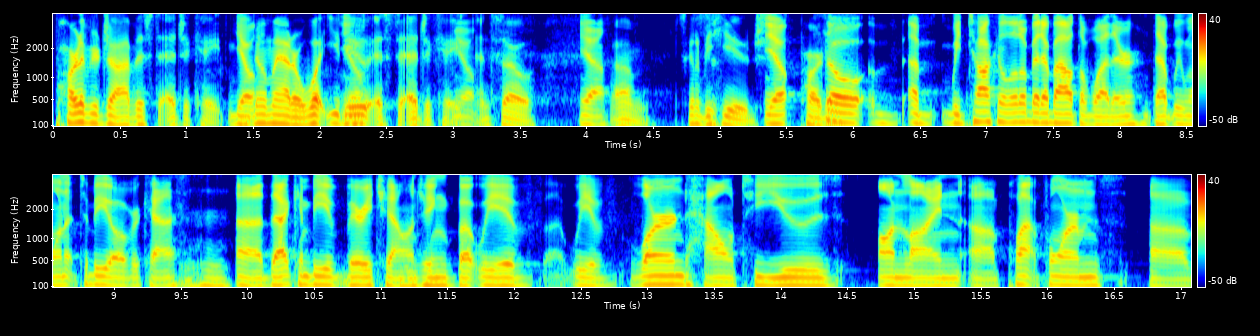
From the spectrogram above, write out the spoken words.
part of your job is to educate. Yep. No matter what you do, Yep. it's to educate. Yep. And so yeah. um, it's going to be huge. Yep. Part so of, uh, we talked a little bit about the weather that we want it to be overcast. Mm-hmm. Uh, that can be very challenging, but we have we have learned how to use online uh, platforms uh,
